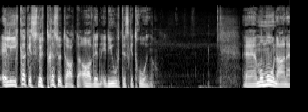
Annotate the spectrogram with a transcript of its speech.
jeg liker ikke sluttresultatet av den idiotiske troinga. Eh, mormonerne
